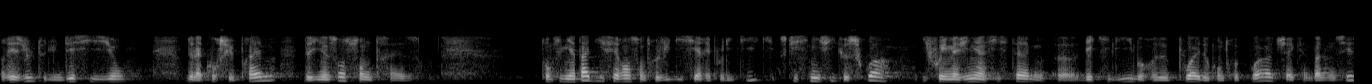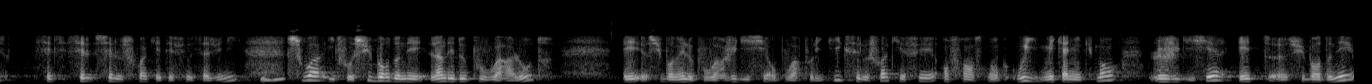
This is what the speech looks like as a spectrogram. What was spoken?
résulte d'une décision de la Cour suprême de 1973. Donc il n'y a pas de différence entre judiciaire et politique, ce qui signifie que soit il faut imaginer un système euh, d'équilibre, de poids et de contrepoids, check and balances, c'est le choix qui a été fait aux États-Unis, mhm. soit il faut subordonner l'un des deux pouvoirs à l'autre, et subordonner le pouvoir judiciaire au pouvoir politique, c'est le choix qui est fait en France. Donc oui, mécaniquement, le judiciaire est euh, subordonné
